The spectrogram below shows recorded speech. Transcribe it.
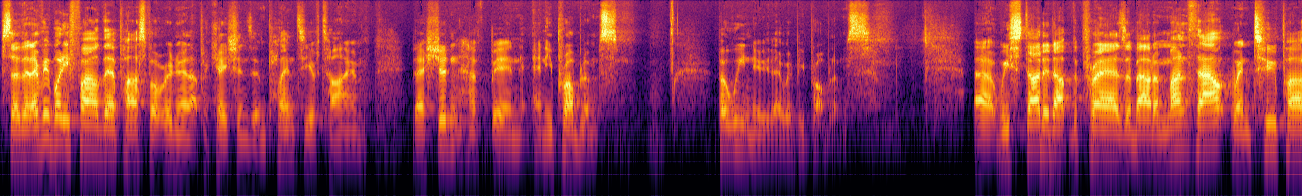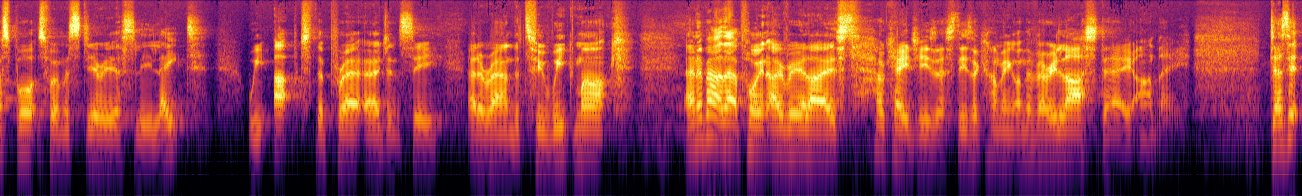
so that everybody filed their passport renewal applications in plenty of time. There shouldn't have been any problems but we knew there would be problems. Uh, we started up the prayers about a month out when two passports were mysteriously late. We upped the prayer urgency at around the two week mark. And about that point, I realized okay, Jesus, these are coming on the very last day, aren't they? Does it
